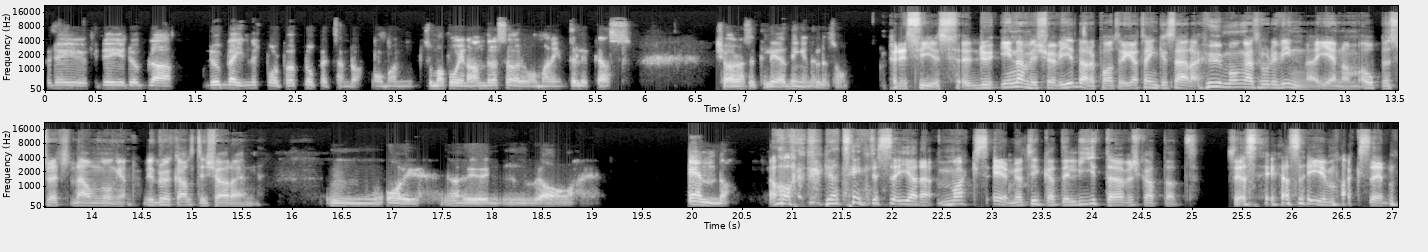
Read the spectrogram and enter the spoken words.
För det är ju, det är ju dubbla, dubbla innerspår på upploppet sen då. Om man, så man får en andra serve om man inte lyckas köra sig till ledningen eller så. Precis. Du, innan vi kör vidare Patrik, jag tänker så här. Hur många tror du vinner genom open stretch den här omgången? Vi brukar alltid köra en. Mm, oj, ja, en då. Ja, jag tänkte säga det. Max en. Jag tycker att det är lite överskattat. Så jag, jag säger max en.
